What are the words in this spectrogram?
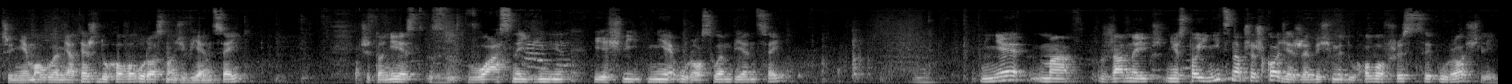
Czy nie mogłem ja też duchowo urosnąć więcej? Czy to nie jest z własnej winy, jeśli nie urosłem więcej? Nie ma żadnej, nie stoi nic na przeszkodzie, żebyśmy duchowo wszyscy urośli.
